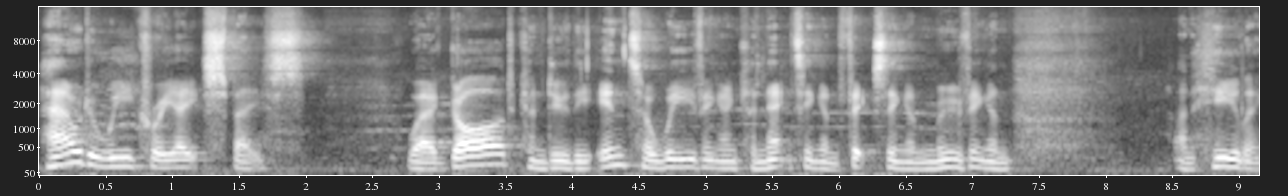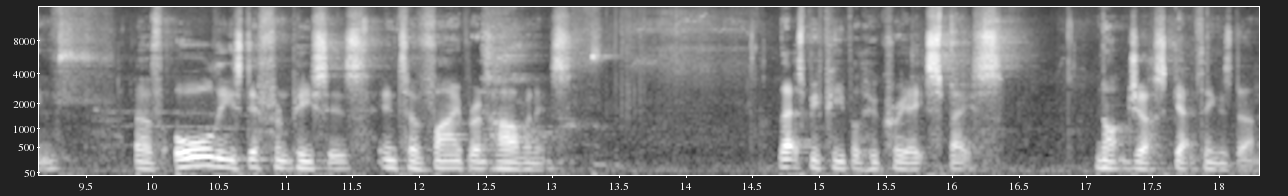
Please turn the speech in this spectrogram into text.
How do we create space where God can do the interweaving and connecting and fixing and moving and, and healing of all these different pieces into vibrant harmonies? Let's be people who create space, not just get things done.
